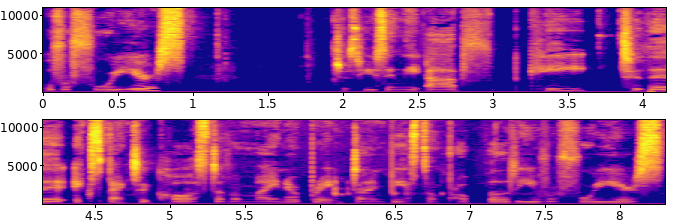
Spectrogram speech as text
over four years just using the add key to the expected cost of a minor breakdown based on probability over four years.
